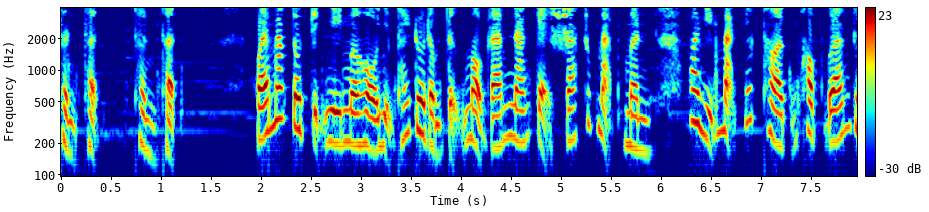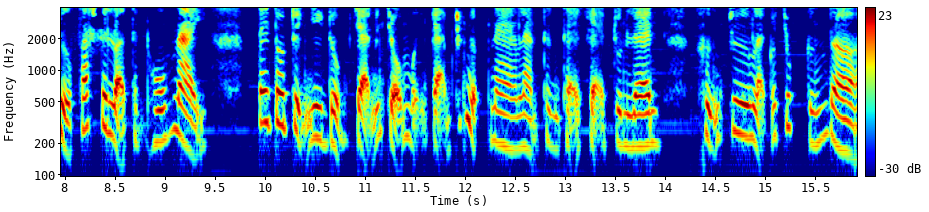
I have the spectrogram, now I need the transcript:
thình thịch, thình thịch. Khóe mắt Tô Trịnh Nhi mơ hồ nhìn thấy đôi đồng tử màu rám nắng kẹt sát trước mặt mình. Hoa diễm mặt nhất thời cũng không đoán được phát sinh loại tình huống này. Tay Tô Trịnh Nhi đụng chạm đến chỗ mẫn cảm trước ngực nàng làm thân thể khẽ trùn lên, khẩn trương lại có chút cứng đờ.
